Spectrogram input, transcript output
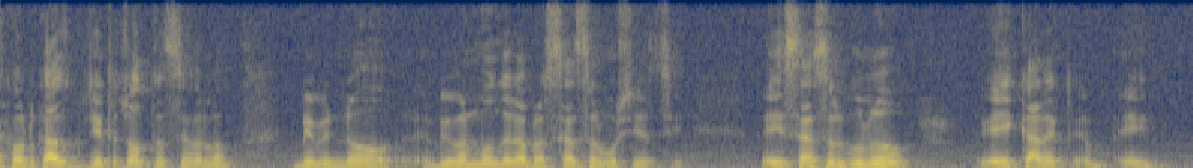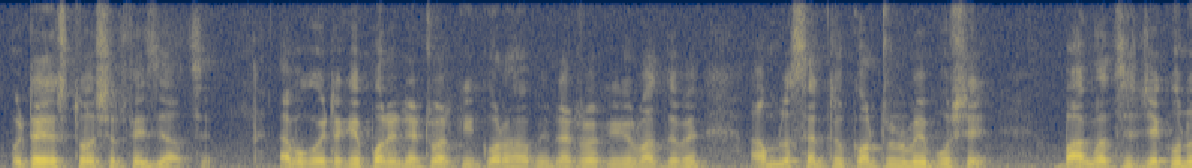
এখন কাজ যেটা চলতেছে হলো, বিভিন্ন বিমানবন্দরে আমরা সেন্সর বসিয়েছি। এই সেন্সরগুলো এই কানেক্ট এই ওইটা ইনস্টলেশন ফেজে আছে। এবং ওইটাকে পরে নেটওয়ার্কিং করা হবে। নেটওয়ার্কিংয়ের মাধ্যমে আমরা সেন্ট্রাল কন্ট্রোল রুমে বসে বাংলাদেশের যে কোনো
